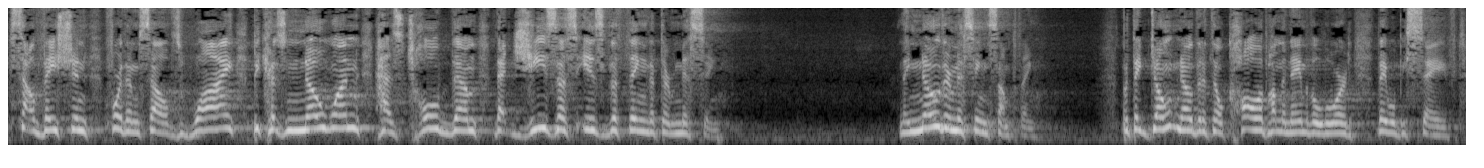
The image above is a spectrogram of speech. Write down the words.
salvation for themselves. Why? Because no one has told them that Jesus is the thing that they're missing. They know they're missing something, but they don't know that if they'll call upon the name of the Lord, they will be saved.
